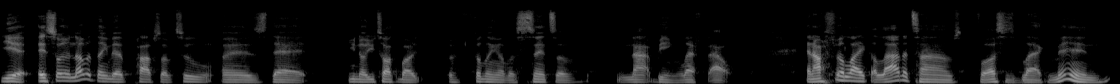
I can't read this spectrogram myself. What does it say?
Yeah, and so another thing that pops up too is that you know you talk about a feeling of a sense of not being left out. And I feel like a lot of times for us as black men,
